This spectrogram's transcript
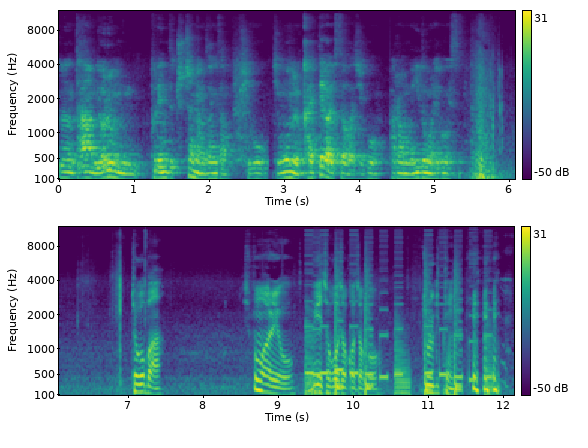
그건 다음 여름 브랜드 추천 영상에서 한번 보시고 지금 오늘 갈 데가 있어가지고 바로 한번 이동을 해보겠습니다. 저거 봐. 슈퍼마리오. 위에 저거 저거 저거. 졸기탱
